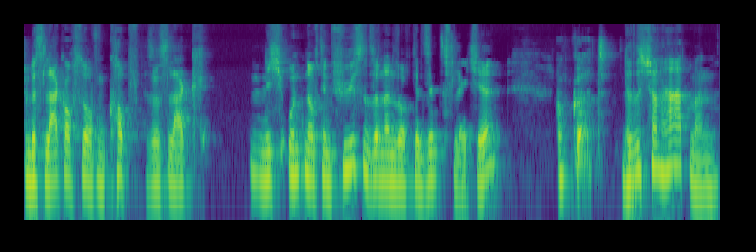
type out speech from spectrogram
Und es lag auch so auf dem Kopf. Also es lag nicht unten auf den Füßen, sondern so auf der Sitzfläche. Oh Gott. Das ist schon hart, Mann.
